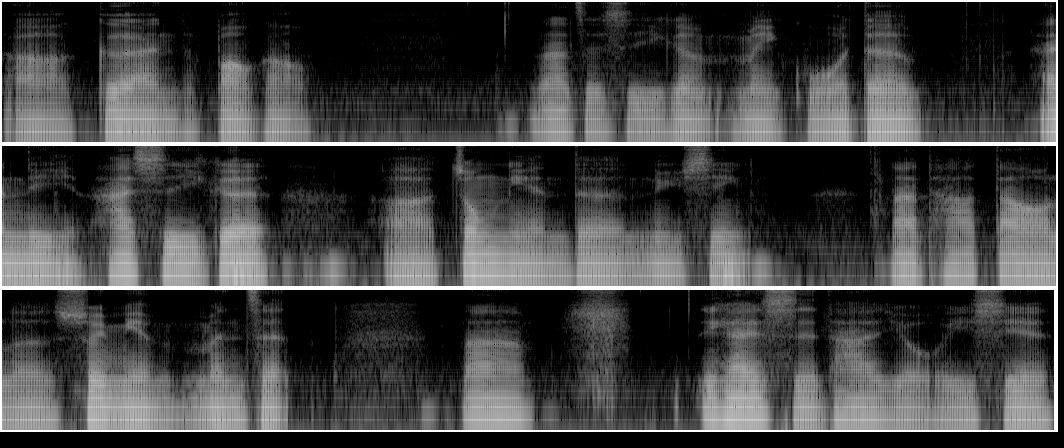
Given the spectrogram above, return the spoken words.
啊个案的报告。那这是一个美国的案例，她是一个啊中年的女性。那她到了睡眠门诊，那一开始她有一些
